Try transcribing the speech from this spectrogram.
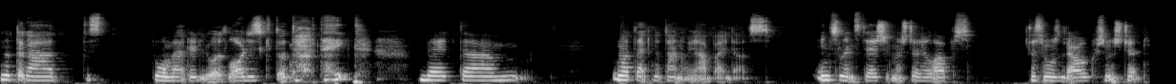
nu, kā tas tomēr ir ļoti loģiski to tā teikt, bet um, noteikti no tā nav jābaidās. Insulīns tieši man šķiet ir labs. Tas mūsu draugs man šķiet.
